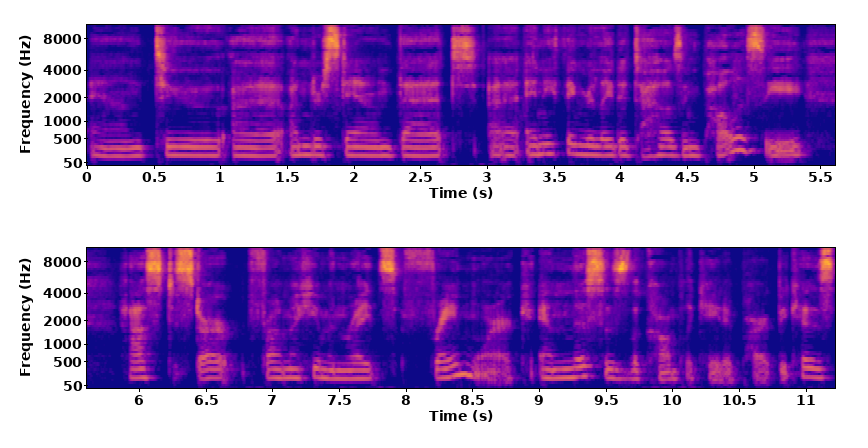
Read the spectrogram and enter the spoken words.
and to uh, understand that uh, anything related to housing policy has to start from a human rights framework and this is the complicated part because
